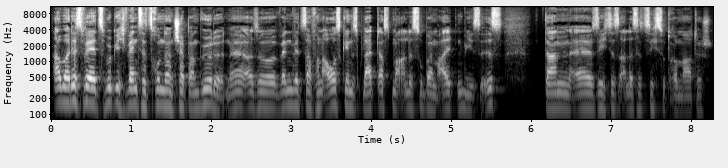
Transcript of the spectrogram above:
Aber das wäre jetzt wirklich, wenn es jetzt runter scheppern würde. Ne? Also, wenn wir jetzt davon ausgehen, es bleibt erstmal alles so beim Alten, wie es ist, dann äh, sehe ich das alles jetzt nicht so dramatisch.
